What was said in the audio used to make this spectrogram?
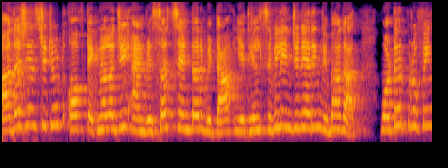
Adarsh institute of technology and research centre Vita येथील सिव्हिल इंजिनिअरिंग विभागात वॉटरप्रूफिंग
